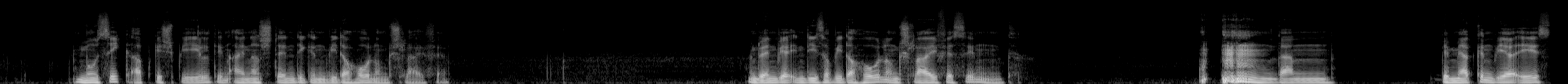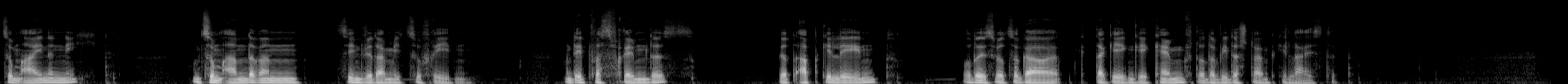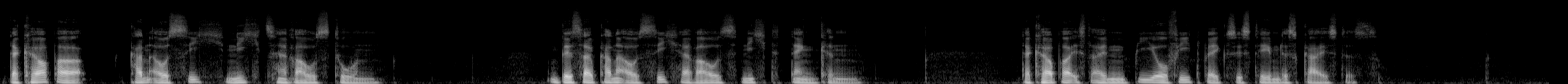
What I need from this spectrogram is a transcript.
Musik abgespielt in einer ständigen Wiederholungsschleife. Und wenn wir in dieser Wiederholungsschleife sind, dann bemerken wir es zum einen nicht und zum anderen sind wir damit zufrieden. Und etwas Fremdes wird abgelehnt oder es wird sogar dagegen gekämpft oder Widerstand geleistet. Der Körper kann aus sich nichts heraus tun. Und deshalb kann er aus sich heraus nicht denken. Der Körper ist ein Biofeedback-System des Geistes.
